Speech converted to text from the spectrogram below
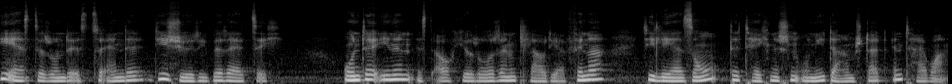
Die erste Runde ist zu Ende, die Jury berät sich. Unter ihnen ist auch Jurorin Claudia Finner, die Liaison der Technischen Uni Darmstadt in Taiwan.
